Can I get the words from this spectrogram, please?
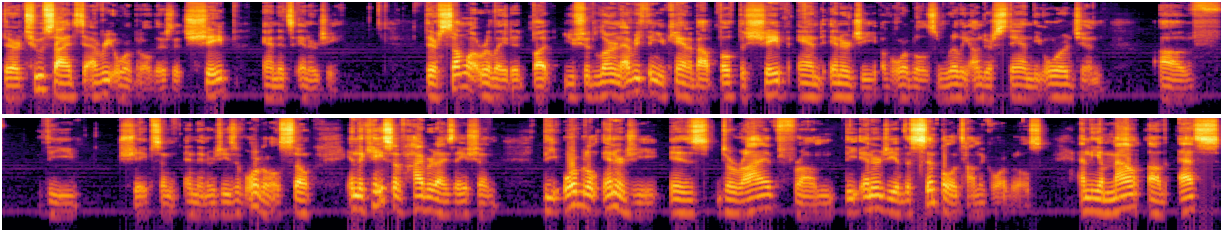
there are two sides to every orbital. There's its shape and its energy. They're somewhat related, but you should learn everything you can about both the shape and energy of orbitals and really understand the origin of the shapes and, and energies of orbitals. So in the case of hybridization, the orbital energy is derived from the energy of the simple atomic orbitals and the amount of s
